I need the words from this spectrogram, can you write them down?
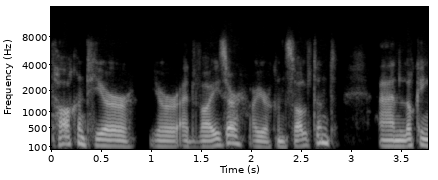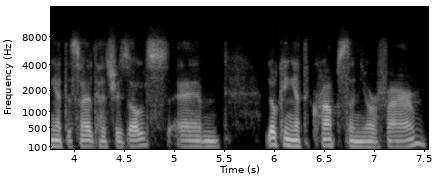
talking to your your advisor or your consultant, and looking at the soil test results, um, looking at the crops on your farm,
